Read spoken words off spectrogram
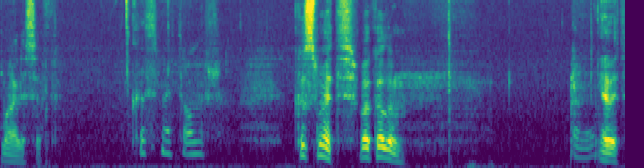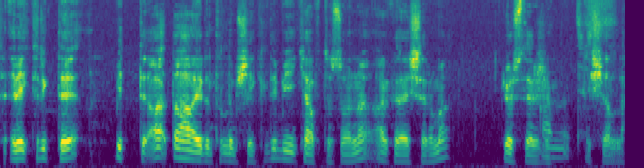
Maalesef. Kısmet olur. Kısmet bakalım. Evet. Evet elektrik de bitti. Daha ayrıntılı bir şekilde bir iki hafta sonra arkadaşlarıma göstereceğim Anlatırız. inşallah.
